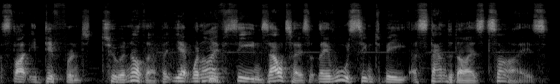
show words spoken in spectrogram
slightly different to another. But yet, when I've seen Zaltos, that they've always seemed to be a standardised size.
